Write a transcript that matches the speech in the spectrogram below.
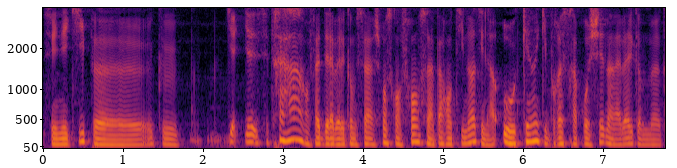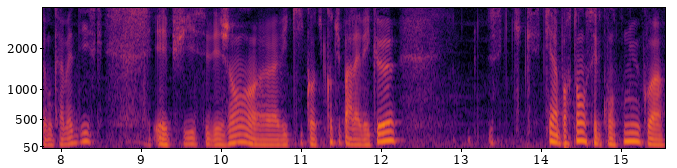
C'est une équipe que c'est très rare en fait des labels comme ça. Je pense qu'en France, à part Antinote, il n'y en a aucun qui pourrait se rapprocher d'un label comme comme Kramet Disc. Et puis c'est des gens euh, avec qui quand, tu- quand tu parles avec eux, ce qui, ce qui est important c'est le contenu quoi.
